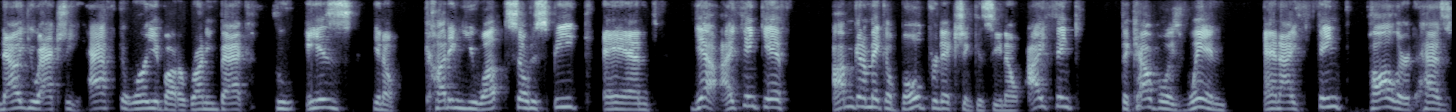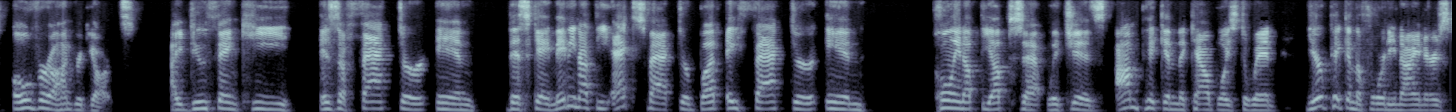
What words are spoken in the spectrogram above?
Now you actually have to worry about a running back who is, you know, cutting you up, so to speak. And yeah, I think if I'm going to make a bold prediction, Casino, I think the Cowboys win. And I think Pollard has over 100 yards. I do think he is a factor in this game. Maybe not the X factor, but a factor in pulling up the upset, which is I'm picking the Cowboys to win. You're picking the 49ers.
